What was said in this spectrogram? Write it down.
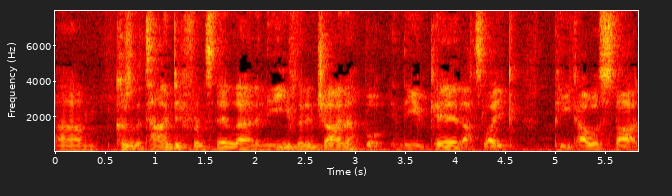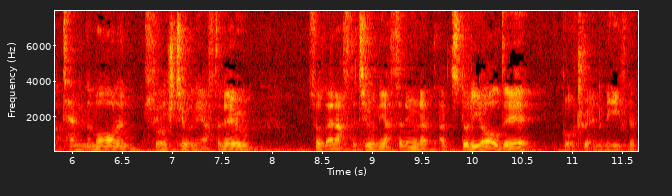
Um, because of the time difference, they learn in the evening in China, but in the UK, that's like peak hours start at 10 in the morning, finish 2 in the afternoon. So then after 2 in the afternoon, I'd, I'd study all day, go training in the evening.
